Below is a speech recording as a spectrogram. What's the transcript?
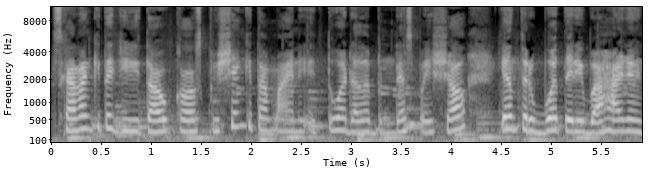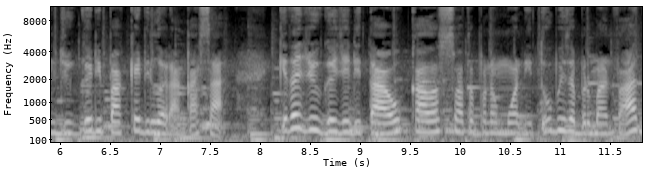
sekarang kita jadi tahu kalau squish yang kita mainin itu adalah benda spesial yang terbuat dari bahan yang juga dipakai di luar angkasa. Kita juga jadi tahu kalau sesuatu penemuan itu bisa bermanfaat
